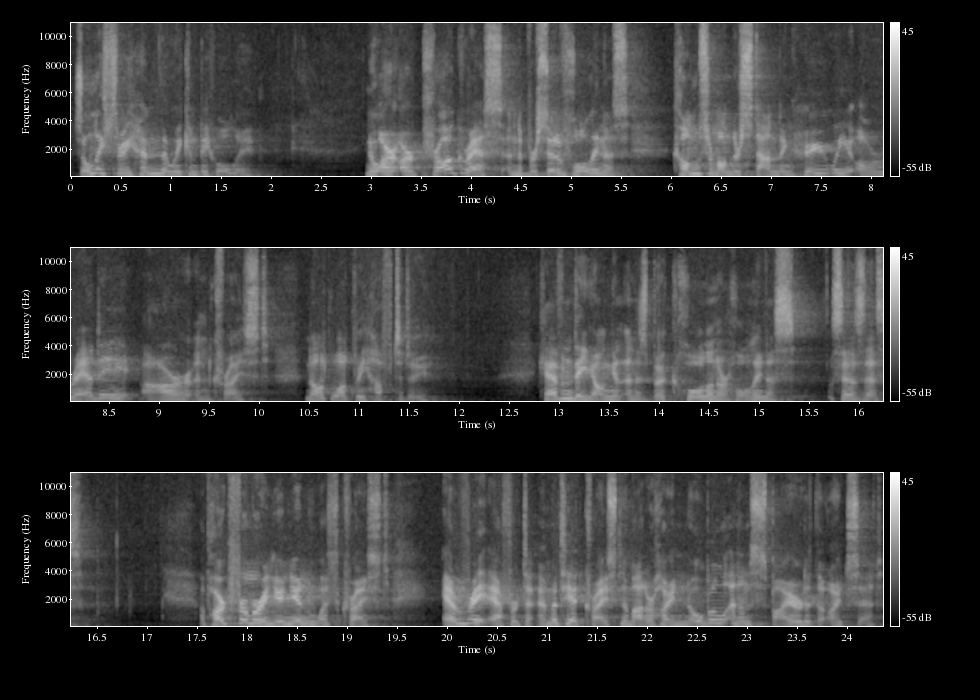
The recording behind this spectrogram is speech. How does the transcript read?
It's only through Him that we can be holy. You know, our, our progress in the pursuit of holiness comes from understanding who we already are in Christ, not what we have to do. Kevin DeYoung, in his book Hole in Our Holiness, says this Apart from our union with Christ, every effort to imitate Christ, no matter how noble and inspired at the outset,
